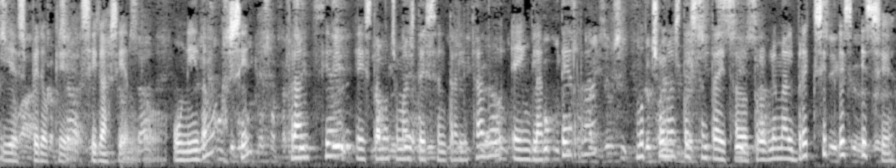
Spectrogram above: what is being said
y espero que siga siendo unido así. Francia está mucho más descentralizado e Inglaterra mucho más descentralizado. El problema del Brexit es ese,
